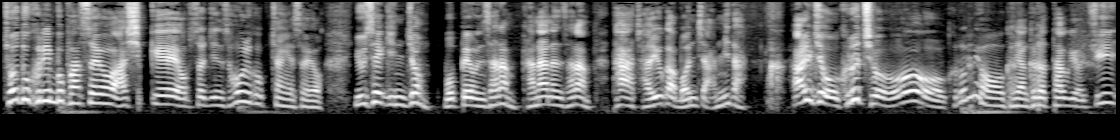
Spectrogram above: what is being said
저도 그린북 봤어요. 아쉽게 없어진 서울 극장에서요. 유색 인종, 못 배운 사람, 가난한 사람 다 자유가 뭔지 압니다. 알죠. 그렇죠. 그럼요. 그냥 그렇다고요. 주,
